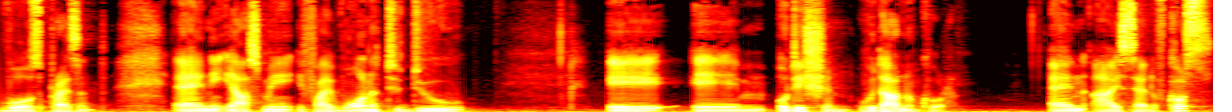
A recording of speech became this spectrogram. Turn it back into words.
was present, and he asked me if I wanted to do a, a um, audition with Harnoncourt, and I said of course,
